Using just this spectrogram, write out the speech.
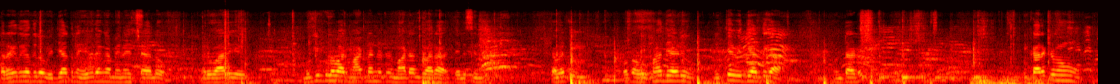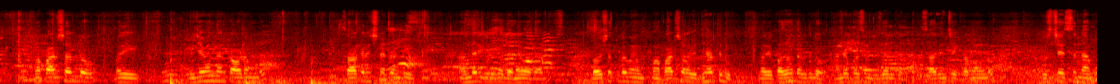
తరగతి గదిలో విద్యార్థులను ఏ విధంగా మేనేజ్ చేయాలో మరి వారి ముగింపులో వారు మాట్లాడినటువంటి మాటల ద్వారా తెలిసింది. కాబట్టి ఒక ఉపాధ్యాయుడు నిత్య విద్యార్థిగా ఉంటాడు. ఈ కార్యక్రమం మా పాఠశాలలో మరి విజయవంతం కావడంలో సహకరించినటువంటి అందరికీ కూడా ధన్యవాదాలు. భవిష్యత్తులో మేము మా పాఠశాల విద్యార్థులు మరి పదవ తరగతిలో హండ్రెడ్ పర్సెంట్ రిజల్ట్ సాధించే క్రమంలో కృషి చేస్తున్నాము.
